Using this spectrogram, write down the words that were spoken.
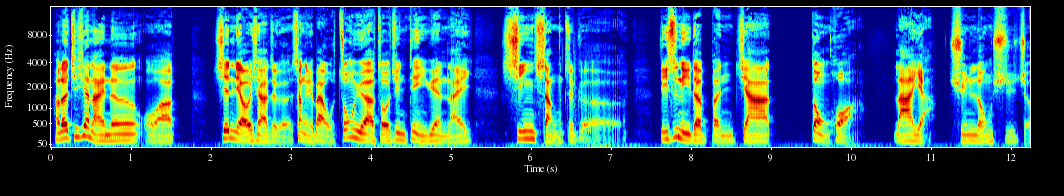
好的，接下来呢，我要先聊一下这个上个礼拜我终于要走进电影院来欣赏这个迪士尼的本家动画《拉雅寻龙使者》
